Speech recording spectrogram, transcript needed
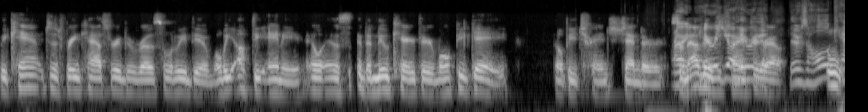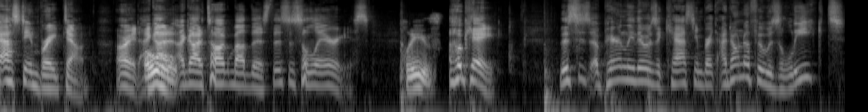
we can't just recast Ruby Rose. So what do we do? Well, we up the ante. It was- the new character won't be gay; they'll be transgender. So right, now here they're we go. trying Here to we figure go. out. There's a whole Ooh. casting breakdown. All right, I got. I got to talk about this. This is hilarious. Please, Okay, this is apparently there was a casting break. I don't know if it was leaked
